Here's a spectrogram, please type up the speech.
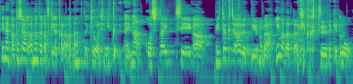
で、なんか私はあなたが好きだからあなたと今日は一緒に行くみたいな、こう主体性がめちゃくちゃあるっていうのが、今だったら結構普通だけど、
